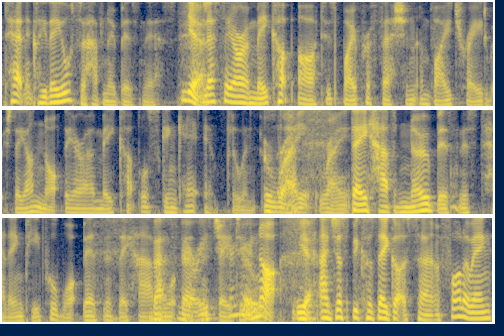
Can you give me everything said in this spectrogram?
technically they also have no business. Yeah. Unless they are a makeup artist by profession and by trade, which they are not. They are a makeup or skincare influencer. Right, right. They have no business telling people what business they have That's and what business they do not. Yeah. And just because they got a certain following,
